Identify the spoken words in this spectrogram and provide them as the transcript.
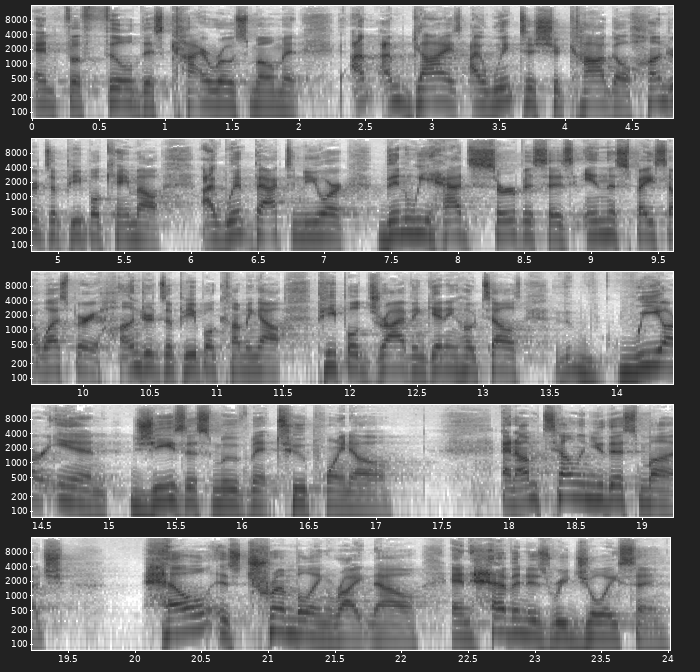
and fulfilled this kairos moment. I'm, I'm, guys, I went to Chicago. Hundreds of people came out. I went back to New York. Then we had services in the space at Westbury. Hundreds of people coming out, people driving, getting hotels. We are in Jesus Movement 2.0. And I'm telling you this much hell is trembling right now, and heaven is rejoicing.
